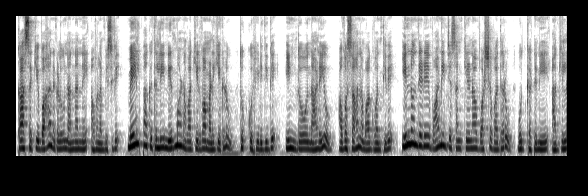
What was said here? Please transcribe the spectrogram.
ಖಾಸಗಿ ವಾಹನಗಳು ನನ್ನನ್ನೇ ಅವಲಂಬಿಸಿವೆ. ಮೇಲ್ಭಾಗದಲ್ಲಿ ನಿರ್ಮಾಣವಾಗಿರುವ ಮಳಿಗೆಗಳು ತುಕ್ಕು ಹಿಡಿದಿದೆ. ಇಂದೋ ನಾಳೆಯೋ ಅವಸಾನವಾಗುವಂತಿವೆ. ಇನ್ನೊಂದೆಡೆ ವಾಣಿಜ್ಯ ಸಂಕೀರ್ಣ ವರ್ಷವಾದರೂ ಉದ್ಘಾಟನೆಯೇ ಆಗಿಲ್ಲ.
